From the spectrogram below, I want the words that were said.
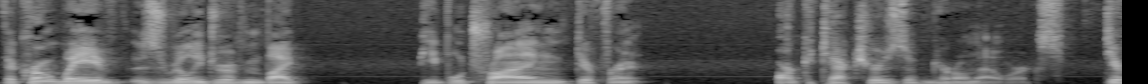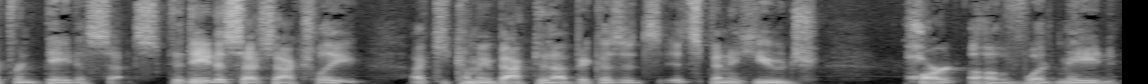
the current wave is really driven by people trying different architectures of neural networks different data sets. The data sets actually, I keep coming back to that because it's it's been a huge part of what made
